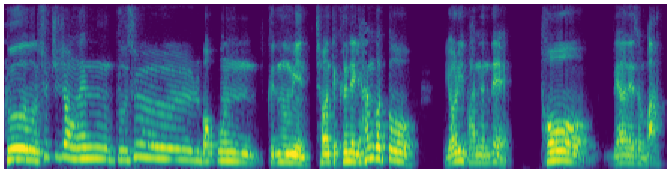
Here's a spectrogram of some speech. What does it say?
그 술주정은 그 술 먹고 온 그 놈이 저한테 그런 얘기 한 것도 열이 받는데 더 내 안에서 막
